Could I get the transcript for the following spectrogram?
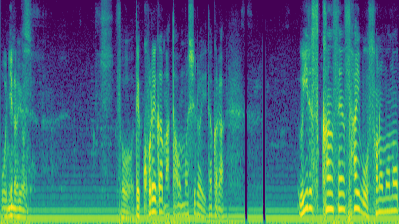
鬼のように。そう。でこれがまた面白い。だからウイルス感染細胞そのもの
